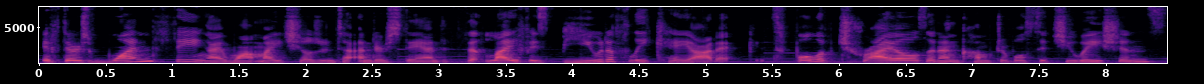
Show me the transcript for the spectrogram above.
If there's one thing I want my children to understand, it's that life is beautifully chaotic. It's full of trials and uncomfortable situations,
